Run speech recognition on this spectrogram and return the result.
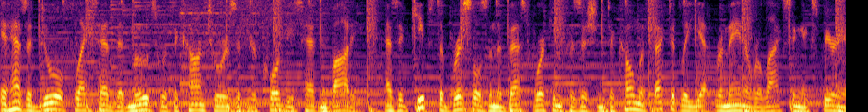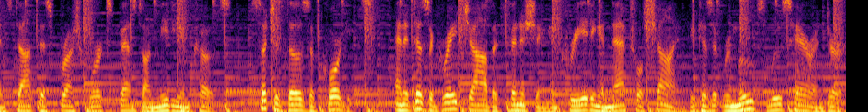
It has a dual flex head that moves with the contours of your corgi's head and body, as it keeps the bristles in the best working position to comb effectively yet remain a relaxing experience. This brush works best on medium coats, such as those of corgis, and it does a great job at finishing and creating a natural shine because it removes loose hair and dirt.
